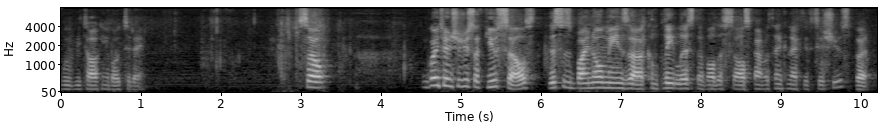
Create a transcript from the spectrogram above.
would be talking about today. So I'm going to introduce a few cells. This is by no means a complete list of all the cells found within connective tissues, but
